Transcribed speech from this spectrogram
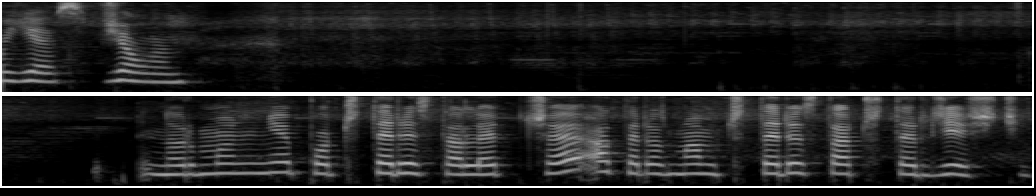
Jest, wziąłem. Normalnie po 400 leczę, a teraz mam 440.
